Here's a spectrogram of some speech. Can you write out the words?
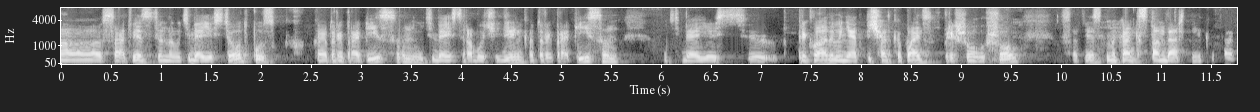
А, соответственно, у тебя есть отпуск, который прописан, у тебя есть рабочий день, который прописан, у тебя есть э, прикладывание отпечатка пальцев, пришел, ушел. Соответственно, как стандартненько. Так.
